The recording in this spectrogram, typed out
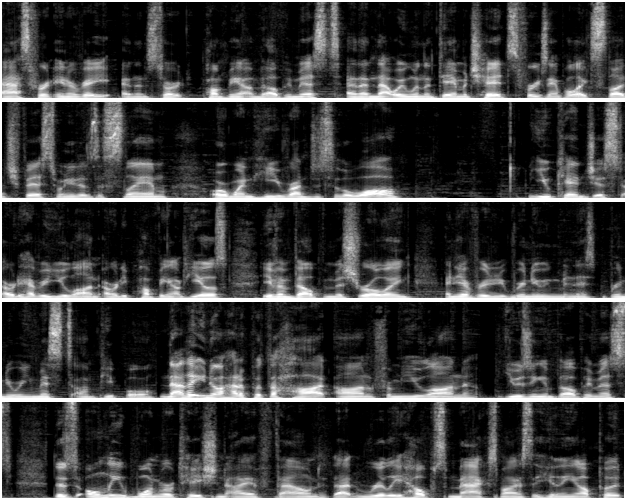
ask for an innervate and then start pumping out enveloping mists. And then that way when the damage hits, for example like Sludgefist when he does a slam or when he runs into the wall, you can just already have your Yu'lon already pumping out heals, you have Enveloping Mist rolling, and you have re renewing, mist, renewing Mist on people. Now that you know how to put the hot on from Yu'lon using Enveloping Mist, there's only one rotation I have found that really helps maximize the healing output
